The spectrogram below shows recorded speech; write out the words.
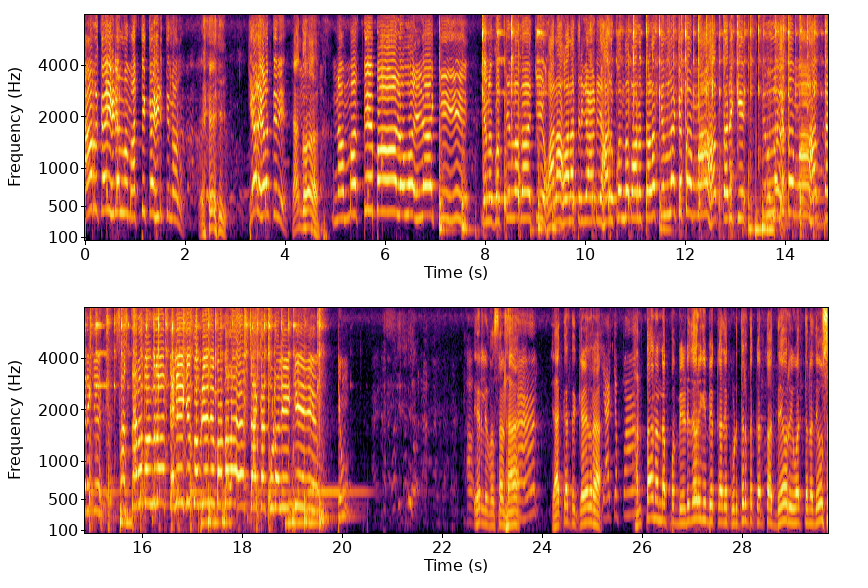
ಯಾರ ಕೈ ಹಿಡಿಯಲ್ಲ ನಮ್ಮ ಅತ್ತಿ ಕೈ ಹಿಡಿತೀನಿ ನಾನು. ಕೇಳಿ ಹೇಳ್ತೀನಿ. ಹೆಂಗ? ನಮ್ಮತ್ತೆ ಬಾಳ ಒಳ್ಳಾಕಿ ಏನು ಗೊತ್ತಿಲ್ಲದಾಕಿ ಹೊಲ ಹೊಲ ತಿರುಗಾಡಿ ಹರ್ಕೊಂಡು ಬರುತ್ತಳ ತಿಲ್ಲಕ್ಕೆ ತಮ್ಮ ಹತ್ತರಿಕೆ ತಿಲ್ಲಕ್ಕೆ ತಮ್ಮ ಹತ್ತರಿಕೆ. ಸಸ್ತರ ಬಂದ್ರ ತಲೆಗೆ ಕೊಬ್ಬರಿ ಮೊದಲ ಹೆಚ್ಚಾಕ ಕುಡಲಿಕ್ಕೆ. ಇರ್ಲಿ ಬಸಣ್ಣ. ಯಾಕಂತ ಕೇಳಿದ್ರ? ಅಂತ ನನ್ನಪ್ಪ ಬೇಡಿದವರಿಗೆ ಬೇಕಾದ ಕುಡ್ತಿರ್ತಕ್ಕಂತ ದೇವ್ರು ಇವತ್ತಿನ ದಿವಸ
